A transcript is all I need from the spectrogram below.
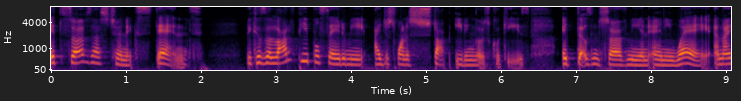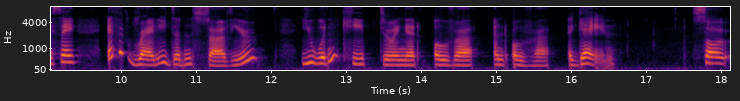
it serves us to an extent because a lot of people say to me, I just want to stop eating those cookies. It doesn't serve me in any way. And I say, if it really didn't serve you, you wouldn't keep doing it over and over again. So,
